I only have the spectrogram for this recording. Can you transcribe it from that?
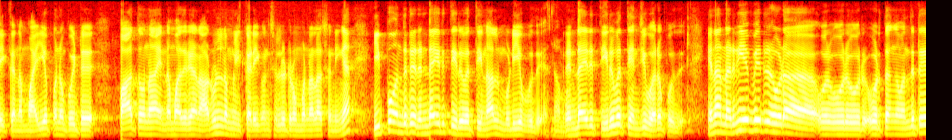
லைக் நம்ம ஐயப்பனை போயிட்டு பார்த்தோன்னா என்ன மாதிரியான அருள் நம்மளுக்கு கிடைக்கும்னு சொல்லிட்டு ரொம்ப நல்லா சொன்னீங்க. இப்போ வந்துட்டு ரெண்டாயிரத்தி இருபத்தி நாலு முடிய போகுது. ரெண்டாயிரத்தி இருபத்தி அஞ்சு வரப்போகுது. ஏன்னா நிறைய பேரோட ஒரு ஒரு ஒரு ஒருத்தங்க வந்துட்டு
